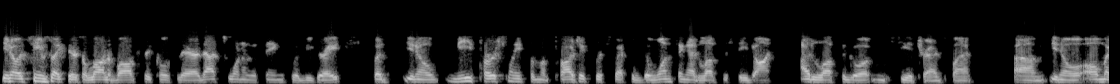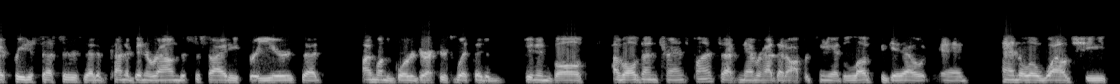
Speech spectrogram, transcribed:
you know, it seems like there's a lot of obstacles there. That's one of the things would be great. But, you know, me personally, from a project perspective, the one thing I'd love to see, Don, I'd love to go out and see a transplant. Um, you know, all my predecessors that have kind of been around the society for years that I'm on the board of directors with that have been involved have all done transplants. I've never had that opportunity. I'd love to get out and handle a wild sheep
